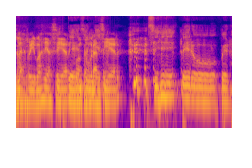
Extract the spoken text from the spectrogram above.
Las rimas de Asier este, con tu brasier. Sí, pero, pero,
